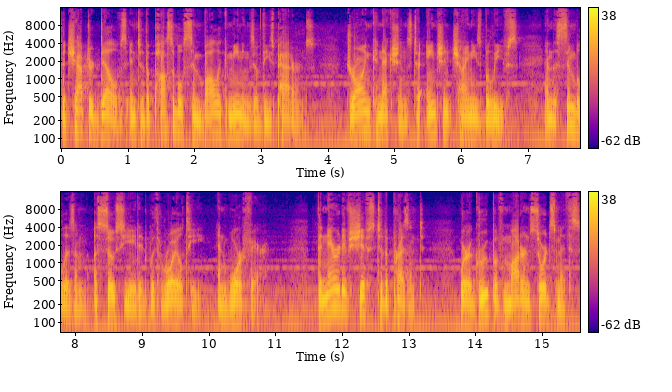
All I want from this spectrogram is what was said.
The chapter delves into the possible symbolic meanings of these patterns, drawing connections to ancient Chinese beliefs and the symbolism associated with royalty and warfare. The narrative shifts to the present, where a group of modern swordsmiths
